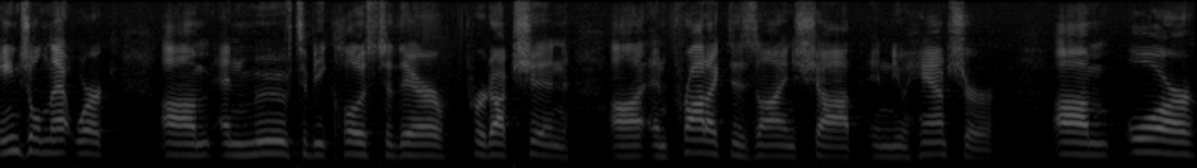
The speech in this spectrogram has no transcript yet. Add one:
Angel Network um, and moved to be close to their production uh, and product design shop in New Hampshire. Um, or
